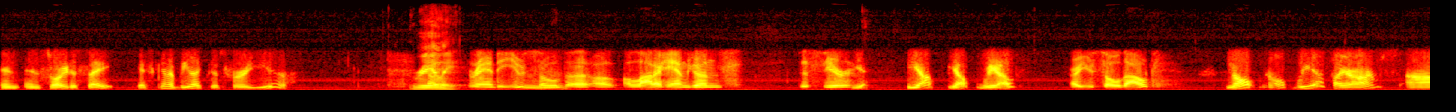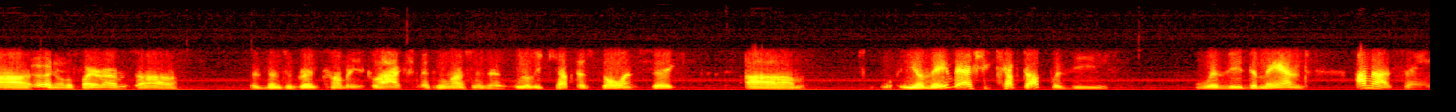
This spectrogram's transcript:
And, and sorry to say, it's going to be like this for a year. Really, uh, Randy, you mm-hmm. sold a, a, a lot of handguns this year. Yeah. Yep, yep, we have. Are you sold out? No, no, we have firearms. Uh, you know, the firearms, uh, there's been some great companies, Glock, Smith & Wesson, that really kept us going, SIG. Um, you know, they've actually kept up with the with the demand. I'm not saying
